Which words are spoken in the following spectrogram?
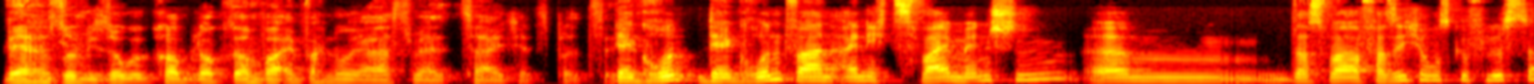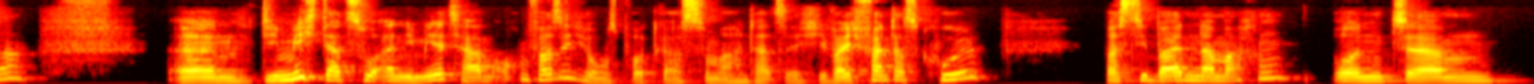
wäre sowieso gekommen. Lockdown war einfach nur, ja, hast mehr Zeit jetzt plötzlich. Der Grund, der Grund waren eigentlich zwei Menschen, ähm, das war Versicherungsgeflüster, ähm, die mich dazu animiert haben, auch einen Versicherungspodcast zu machen tatsächlich, weil ich fand das cool, was die beiden da machen und ähm,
